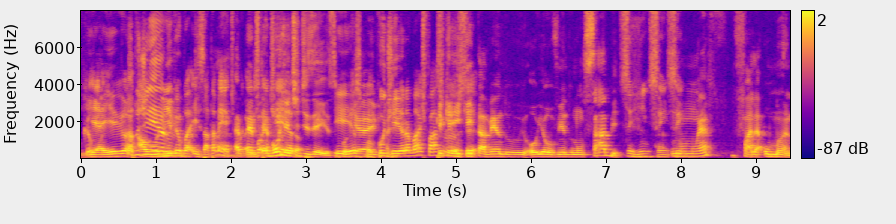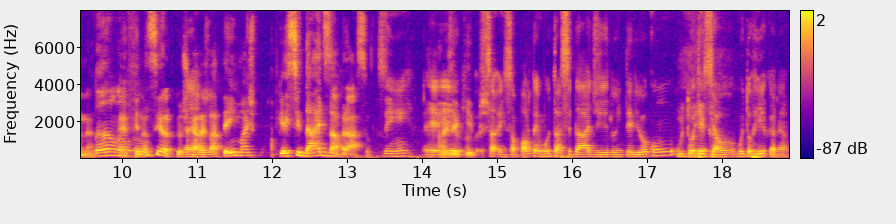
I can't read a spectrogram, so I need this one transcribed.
Porque e aí, ao dinheiro. nível. Vai, exatamente. É, é, é bom a gente dizer isso. Porque isso, com dinheiro é mais fácil. Porque quem, quem tá vendo ou ouvindo não sabe. Sim, sim, sim. Não, não é falha humana. Não, não. É financeira, porque os é. caras lá têm mais. Porque as cidades abraçam. Sim. As e, equipes. Em São Paulo tem muita cidade do interior com muito potencial rica. muito rica, né?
